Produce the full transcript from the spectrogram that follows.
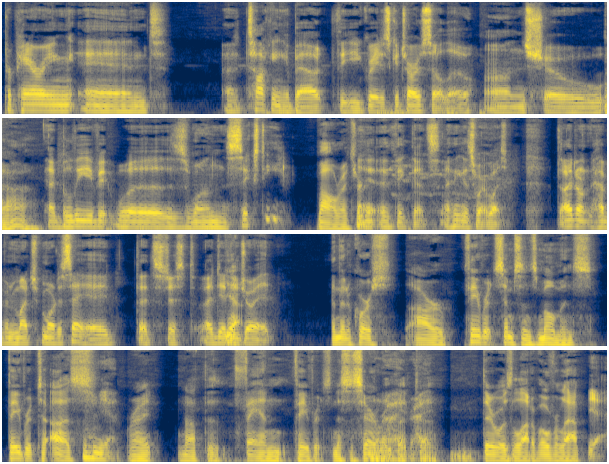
preparing and uh, talking about the greatest guitar solo on show. Ah, I believe it was 160. all right, sir. I, I think that's I think that's where it was. I don't have much more to say. I, that's just I did Yeah. enjoy it. And then, of course, our favorite Simpsons moments, favorite to us, Yeah. right? Not the fan favorites necessarily, Right, but Uh, there was a lot of overlap, Yeah.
